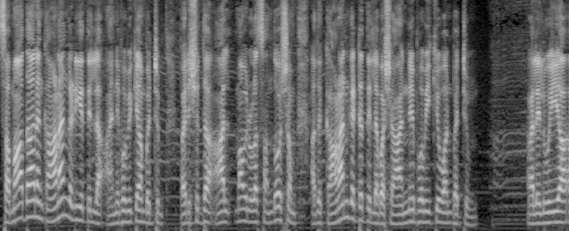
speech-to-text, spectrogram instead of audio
സമാധാനം കാണാൻ കഴിയത്തില്ല അനുഭവിക്കാൻ പറ്റും. പരിശുദ്ധ ആത്മാവിലുള്ള സന്തോഷം അത് കാണാൻ പറ്റത്തില്ല പക്ഷെ അനുഭവിക്കുവാൻ പറ്റും. അലലൂയ്യ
